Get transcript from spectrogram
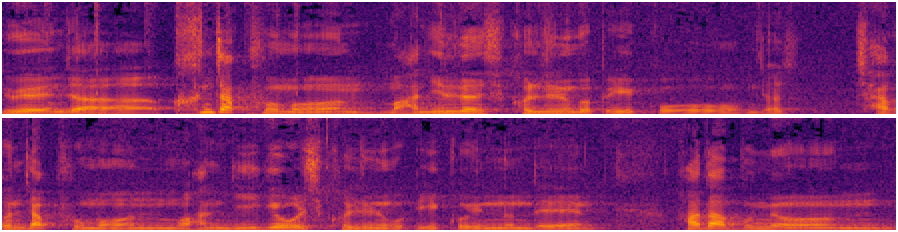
이게 이제 큰 작품은 뭐 한 1년씩 걸리는 것도 있고 이제 작은 작품은 뭐 한 2개월씩 걸리는 것도 있고 있는데 하다 보면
